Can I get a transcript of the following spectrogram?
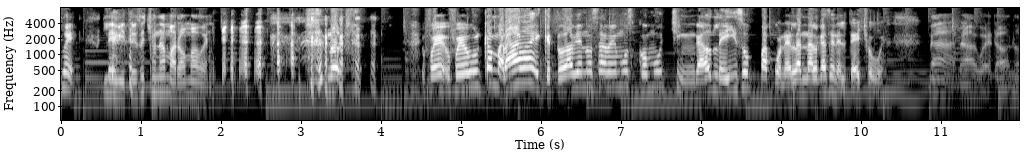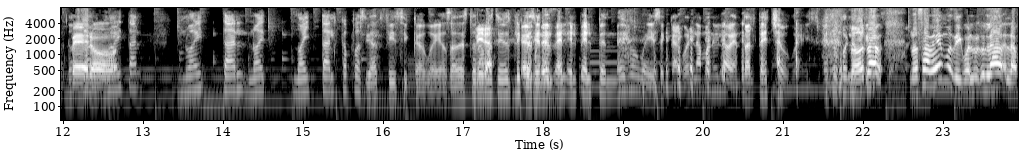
güey. Le evité se echó una maroma, güey. No, fue, fue un camarada y que todavía no sabemos cómo chingados le hizo para poner las nalgas en el techo, güey. No, no, güey, no, no, no, Pero- no hay tal, no hay tal, no hay, no hay tal capacidad física, güey. O sea, de esto Mira, no tiene explicación. es- El, el- el- el pendejo, güey, se cagó en la mano y la aventó al techo, güey. Eso fue No, lo que no, hizo, güey. No sabemos, igual la, la,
